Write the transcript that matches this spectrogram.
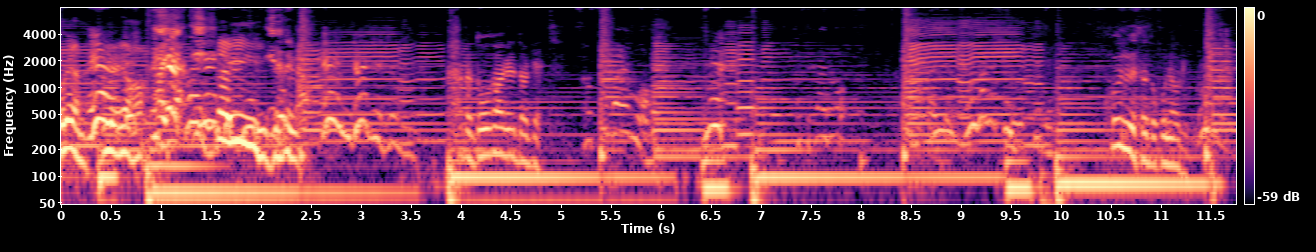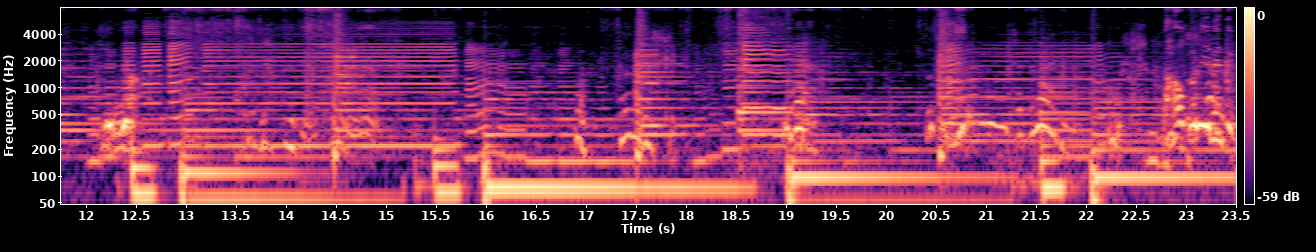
俺やな。いやいや。あいやいいいただ動画上げるだけ。こういうのですよどこにある。あんとき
